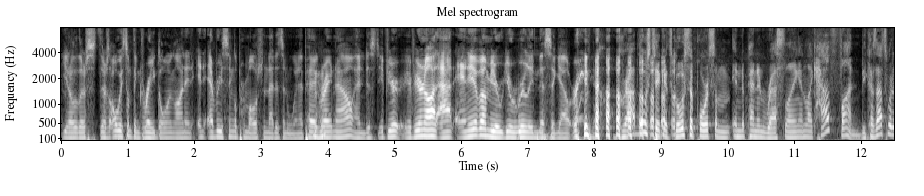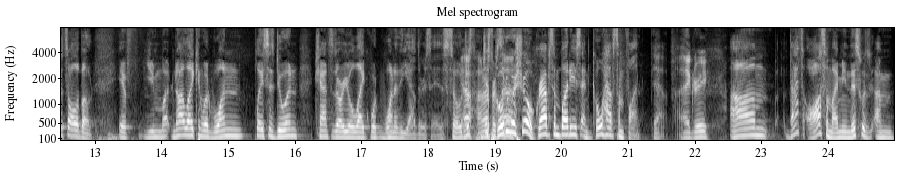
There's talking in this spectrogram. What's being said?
You know, there's there's always something great going on in, in every single promotion that is in Winnipeg right now. And just if you're if you're not at any of them, you're you're really missing out right now. grab those tickets, go support some independent wrestling, and like have fun because that's what it's all about. If you mu- not liking what one place is doing, chances are you'll like what one of the others is. So Yeah, just just go to a show, grab some buddies, and go have some fun. yeah, I agree. Um, that's awesome. I mean, this was. I'm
